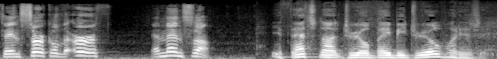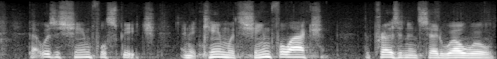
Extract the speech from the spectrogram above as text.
to encircle the earth and then some. If that's not drill, baby, drill, what is it? That was a shameful speech, and it came with shameful action. The president said, Well, we'll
